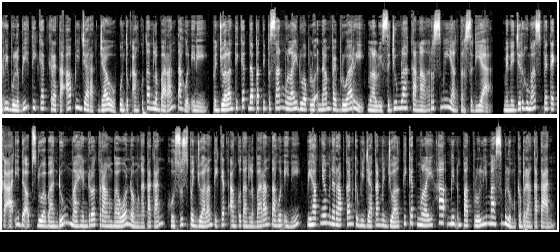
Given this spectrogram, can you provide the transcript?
ribu lebih tiket kereta api jarak jauh untuk angkutan lebaran tahun ini. Penjualan tiket dapat dipesan mulai 26 Februari melalui sejumlah kanal resmi yang tersedia. Manajer Humas PT KAI Daops 2 Bandung, Mahendro Trangbawono mengatakan, khusus penjualan tiket angkutan lebaran tahun ini, pihaknya menerapkan kebijakan menjual tiket mulai H-45 sebelum keberangkatan.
